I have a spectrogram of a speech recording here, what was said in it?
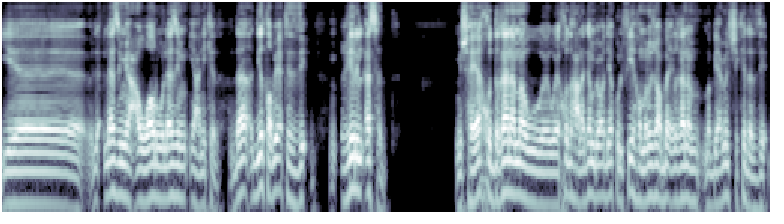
ي... لازم يعوره لازم يعني كده. ده دي طبيعة الذئب غير الأسد. مش هياخد غنمة وياخدها على جنب يقعد ياكل فيها ومالوش دعوه باقي الغنم ما بيعملش كده الذئب.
